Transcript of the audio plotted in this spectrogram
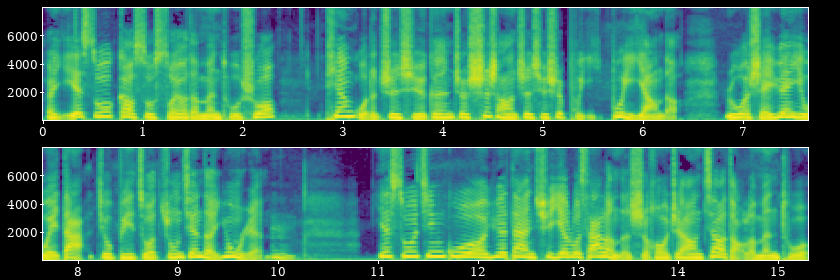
而耶稣告诉所有的门徒说：“天国的秩序跟这世上的秩序是不一不一样的。如果谁愿意为大，就必做中间的用人。”嗯耶稣经过约旦去耶路撒冷的时候，这样教导了门徒。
